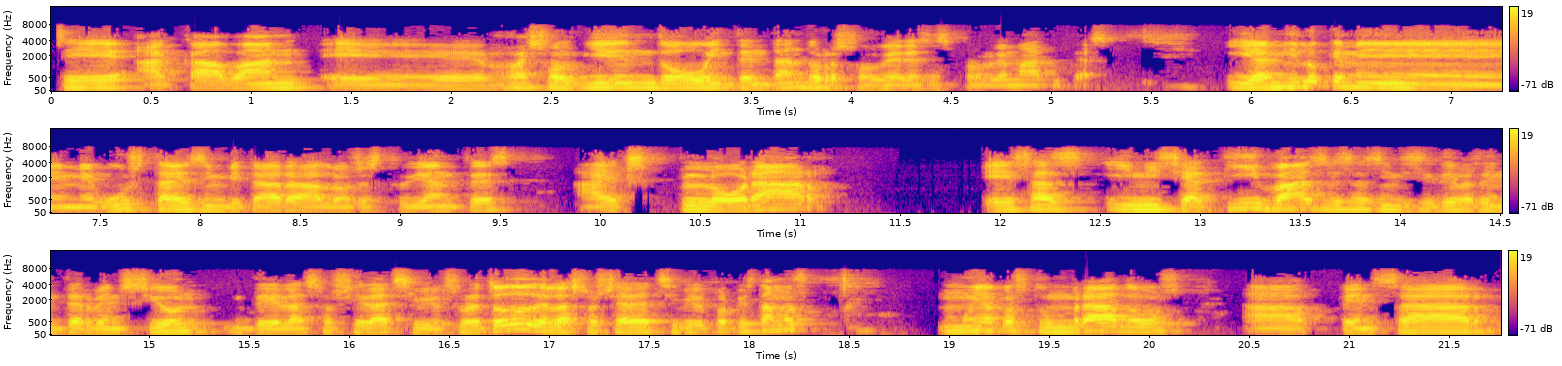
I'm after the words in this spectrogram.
se acaban eh, resolviendo o intentando resolver esas problemáticas. Y a mí lo que me, gusta es invitar a los estudiantes a explorar esas iniciativas, esas iniciativas de intervención de la sociedad civil, sobre todo de la sociedad civil, porque estamos muy acostumbrados a pensar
